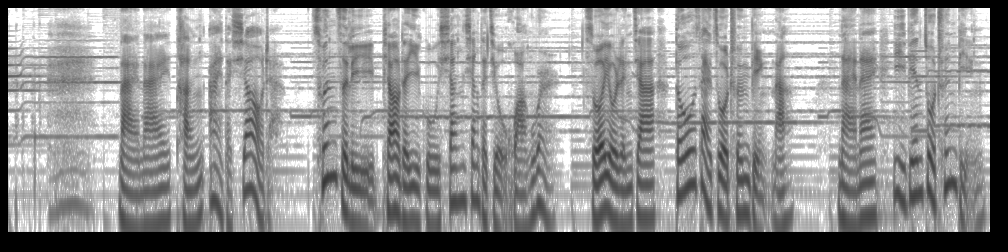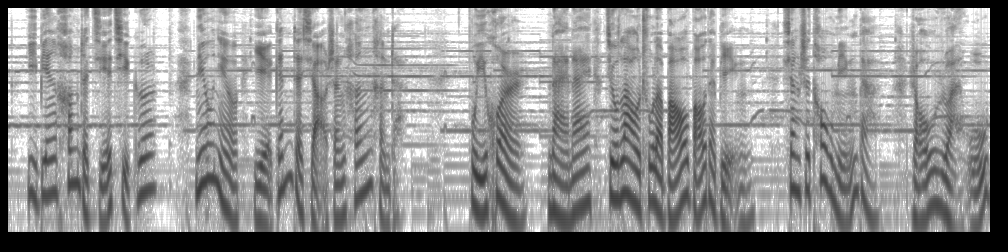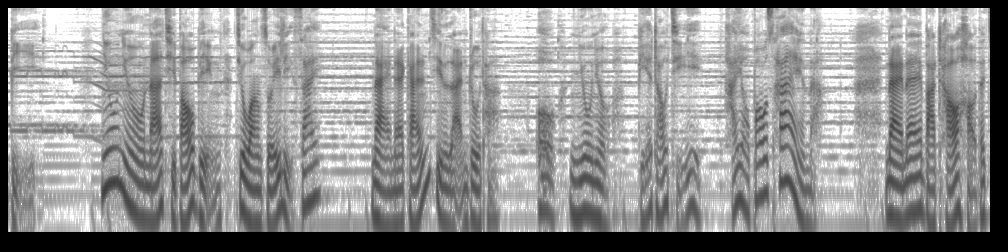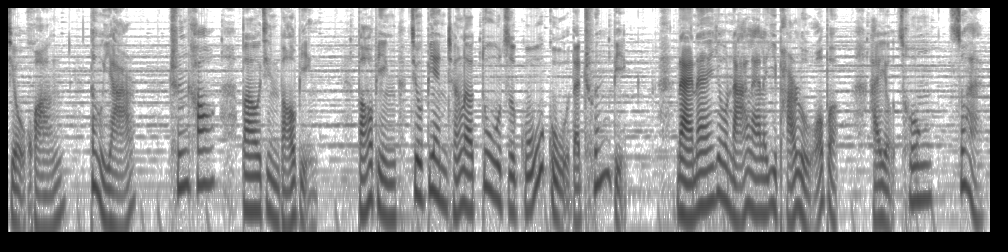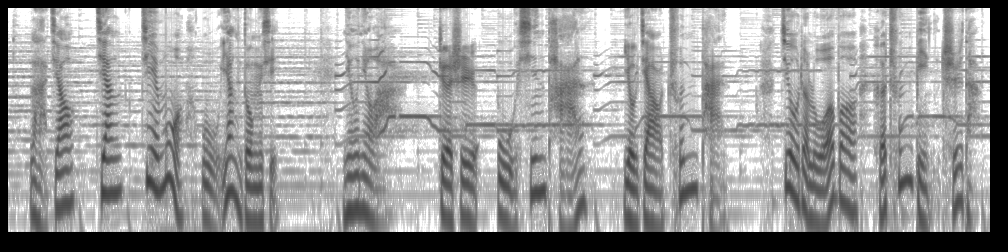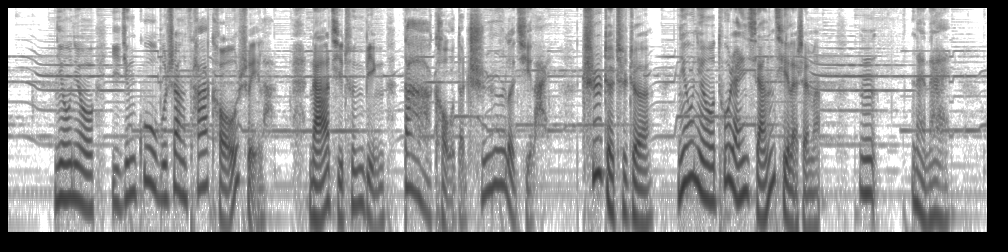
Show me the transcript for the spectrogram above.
奶奶疼爱的笑着，村子里飘着一股香香的韭黄味儿。所有人家都在做春饼呢，奶奶一边做春饼，一边哼着节气歌，妞妞也跟着小声哼哼着。不一会儿，奶奶就烙出了薄薄的饼，像是透明的，柔软无比。妞妞拿起薄饼就往嘴里塞，奶奶赶紧拦住她。哦，妞妞，别着急，还要包菜呢。奶奶把炒好的韭黄、豆芽儿、春蒿包进薄饼，薄饼就变成了肚子鼓鼓的春饼。奶奶又拿来了一盘萝卜，还有葱、蒜、辣椒、姜、芥末五样东西。妞妞啊，这是。五心盘，又叫春盘，就着萝卜和春饼吃的。妞妞已经顾不上擦口水了，拿起春饼大口的吃了起来。吃着吃着，妞妞突然想起了什么：“嗯，奶奶，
